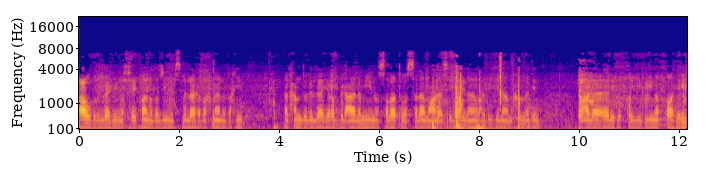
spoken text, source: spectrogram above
أعوذ بالله من الشيطان الرجيم. بسم الله الرحمن الرحيم. الحمد لله رب العالمين والصلاة والسلام على سيدنا ونبينا محمد وعلى آله الطيبين الطاهرين.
